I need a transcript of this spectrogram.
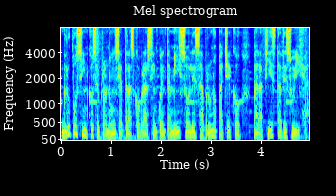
Grupo 5 se pronuncia tras cobrar 50 mil soles a Bruno Pacheco para fiesta de su hija.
